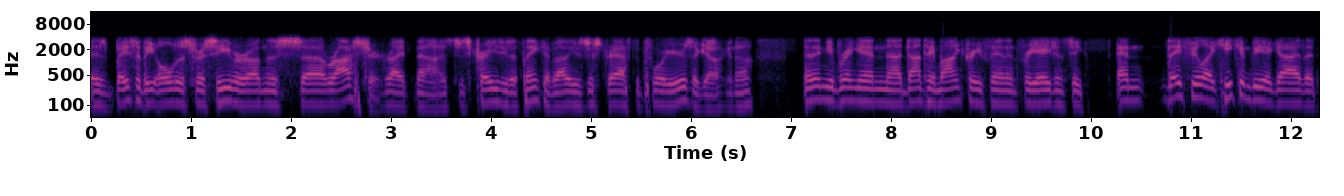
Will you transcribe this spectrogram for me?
is basically the oldest receiver on this uh, roster right now. It's just crazy to think about. He was just drafted four years ago, you know. And then you bring in uh, Donte Moncrief in in free agency, and they feel like he can be a guy that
